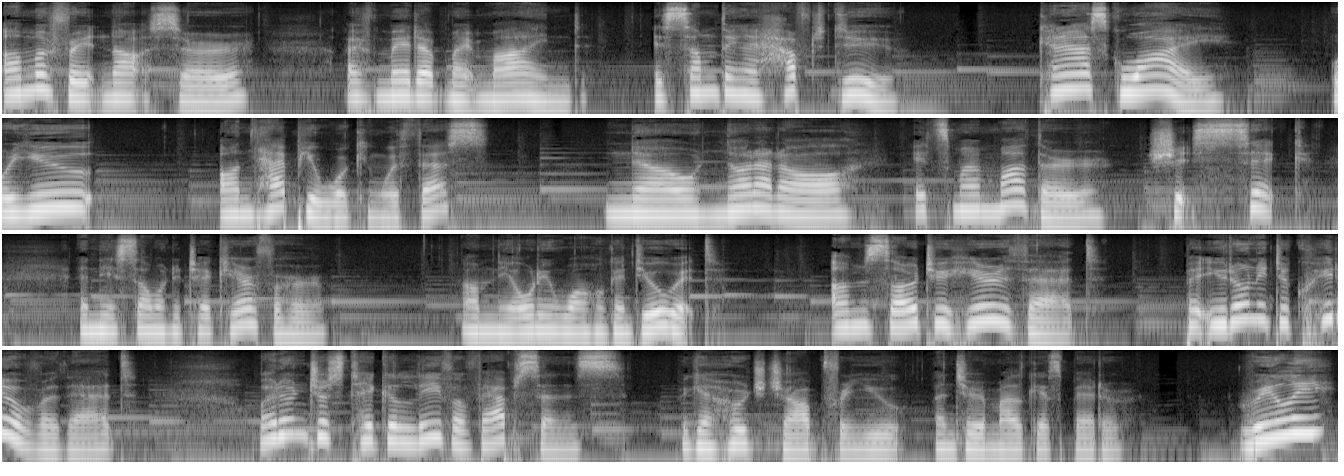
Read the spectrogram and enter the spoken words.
I'm afraid not, sir. I've made up my mind. It's something I have to do. Can I ask why? Were you unhappy working with us? No, not at all. It's my mother. She's sick and needs someone to take care for her. I'm the only one who can do it. I'm sorry to hear that, but you don't need to quit over that. Why don't you just take a leave of absence? We can hold your job for you until your mother gets better. Really?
